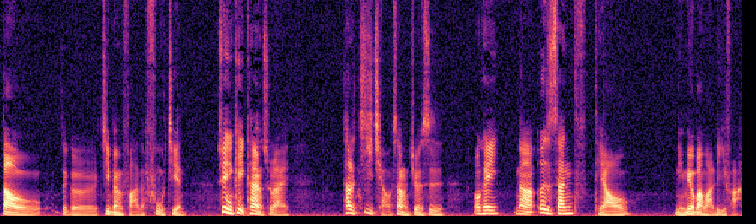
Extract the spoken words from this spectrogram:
到这个基本法的附件，所以你可以看得出来，它的技巧上就是。OK，那二十三条你没有办法立法，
